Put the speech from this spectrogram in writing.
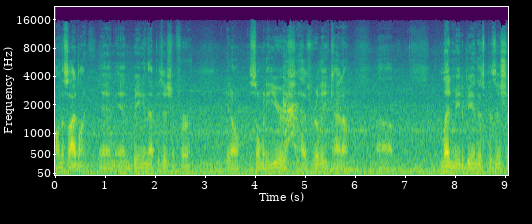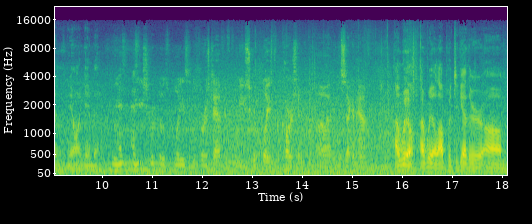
on the sideline, and and being in that position for you know so many years has really kind of um, led me to be in this position, you know, on game day. Will you, As- will you script those plays in the first half, and will you script plays for Carson uh, in the second half? I will. I will. I'll put together, um,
